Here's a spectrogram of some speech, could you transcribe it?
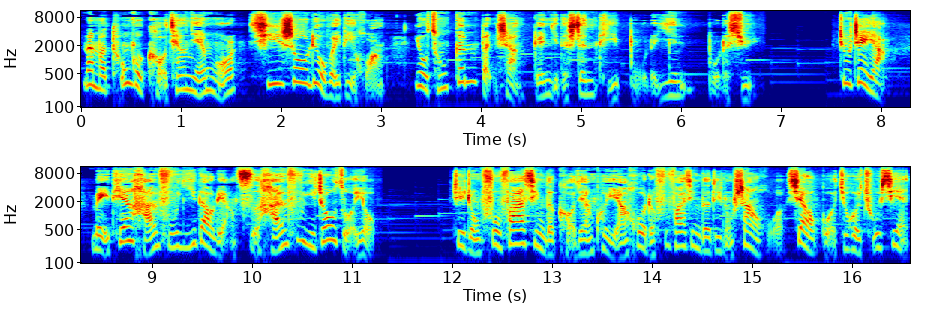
那么，通过口腔黏膜吸收六味地黄，又从根本上给你的身体补了阴、补了虚。就这样，每天含服一到两次，含服一周左右，这种复发性的口腔溃疡或者复发性的这种上火效果就会出现。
